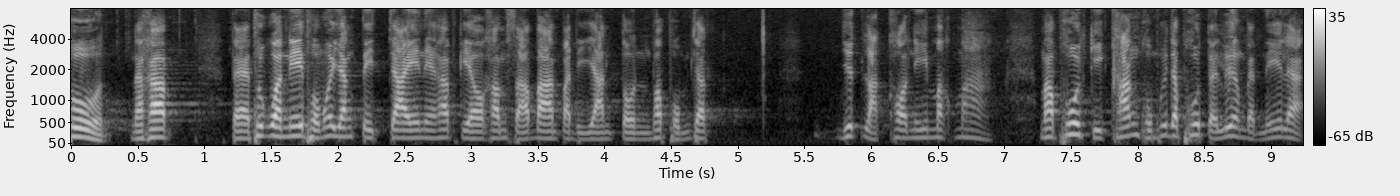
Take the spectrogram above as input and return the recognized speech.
พูดนะครับ แต่ทุกวันนี้ผมก็ยังติดใจเนะครับ เกี่ยวกับคำสาบานปฏิญาณตน เพราะผมจะยึดหลักข้อนี้มาก ๆ มาพูดกี่ครั้ง ผมก็จะพูดแต่เรื่องแบบนี้แหละ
